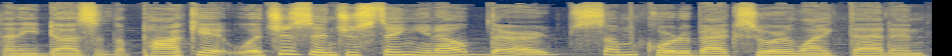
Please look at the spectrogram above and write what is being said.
than he does in the pocket, which is interesting. You know, there are some quarterbacks who are like that, and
